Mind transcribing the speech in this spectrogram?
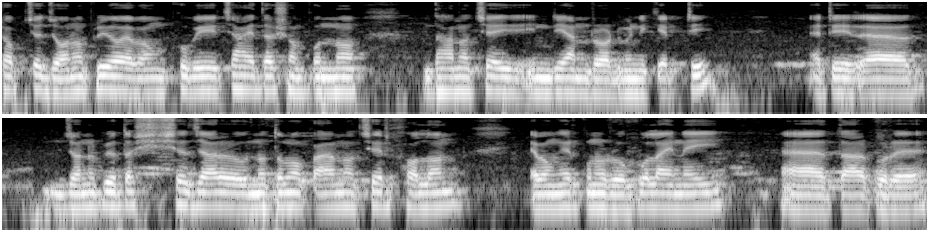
সবচেয়ে জনপ্রিয় এবং খুবই চাহিদা সম্পন্ন ধান হচ্ছে এই ইন্ডিয়ান রড মিনিকেটটি এটির আহ, জনপ্রিয়তা শীর্ষে যার অন্যতম কারণ হচ্ছে এর ফলন এবং এর কোনো রোগবলাই নেই। তারপরে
